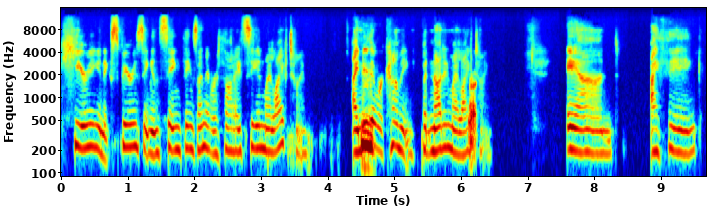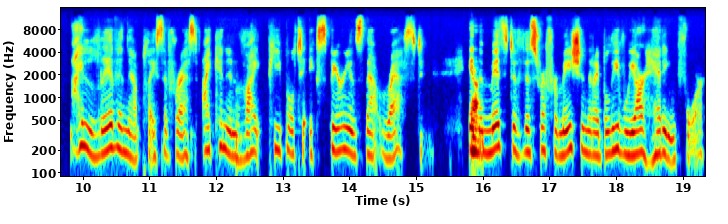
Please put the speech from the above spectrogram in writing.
hearing and experiencing and seeing things I never thought I'd see in my lifetime. I knew Mm. they were coming, but not in my lifetime. And I think I live in that place of rest. I can invite people to experience that rest in Yeah. the midst of this reformation that I believe we are heading for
